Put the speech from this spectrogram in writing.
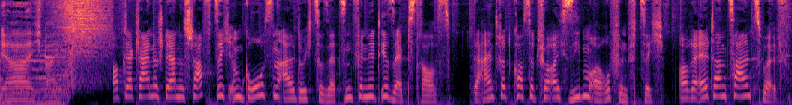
Ja, ich weiß. Ob der kleine Stern es schafft, sich im großen All durchzusetzen, findet ihr selbst raus. Der Eintritt kostet für euch 7,50 Euro. Eure Eltern zahlen 12.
